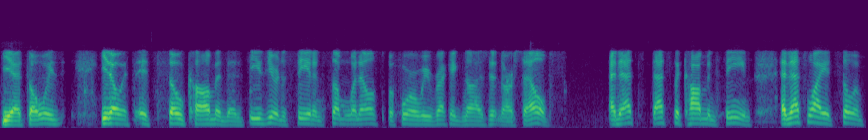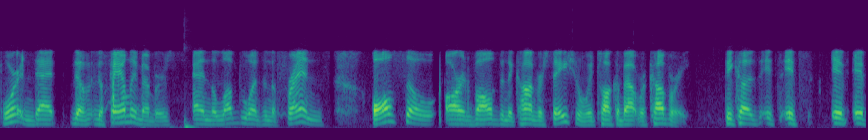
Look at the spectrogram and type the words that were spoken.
yeah. It's always, you know, it's it's so common that it's easier to see it in someone else before we recognize it in ourselves, and that's that's the common theme, and that's why it's so important that the the family members and the loved ones and the friends also are involved in the conversation when we talk about recovery, because it's it's if if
